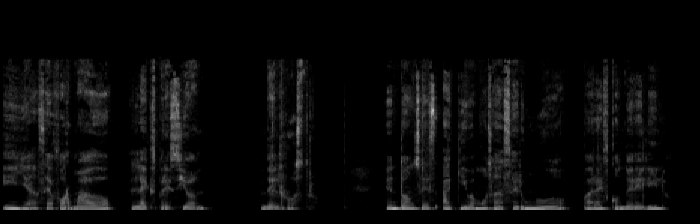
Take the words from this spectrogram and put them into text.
Y ya se ha formado la expresión del rostro entonces aquí vamos a hacer un nudo para esconder el hilo.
